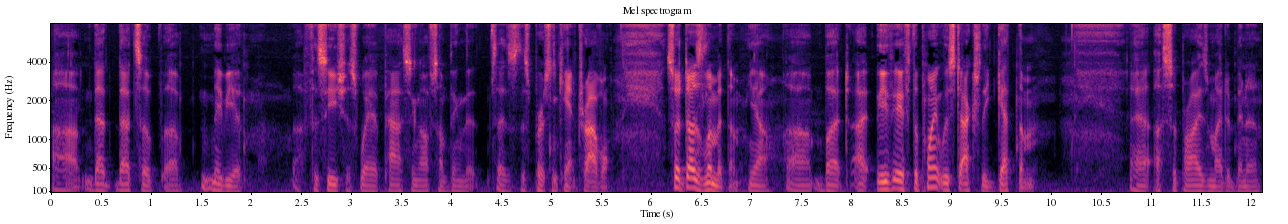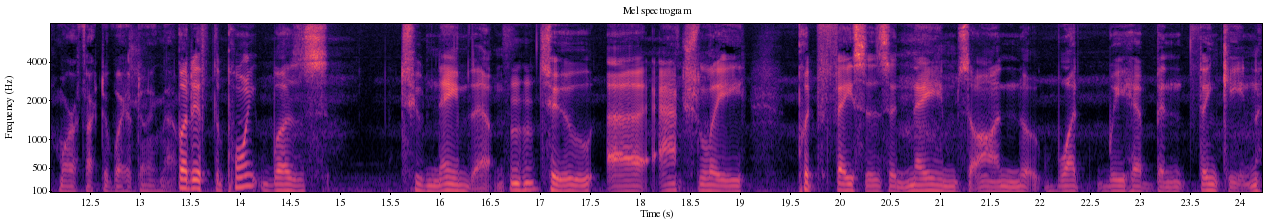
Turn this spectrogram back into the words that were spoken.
uh, that that's a, a maybe a, a, facetious way of passing off something that says this person can't travel. So it does limit them, yeah. Uh, but I, if, if the point was to actually get them uh, a surprise might have been a more effective way of doing that. But if the point was to name them, mm-hmm. to uh, actually put faces and names on what we have been thinking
